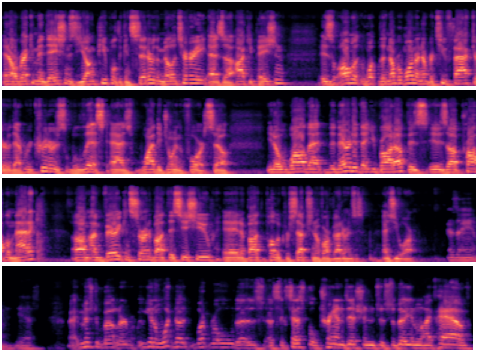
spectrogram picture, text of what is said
and our recommendations to young people to consider the military as an occupation is almost the number one or number two factor that recruiters will list as why they join the force. So, you know, while that the narrative that you brought up is is uh, problematic, um, I'm very concerned about this issue and about the public perception of our veterans, as you are. As I am, yes. Mr. Butler, you know what does what role does a successful transition to civilian life have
